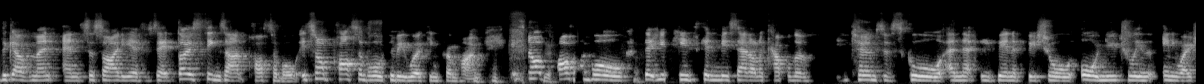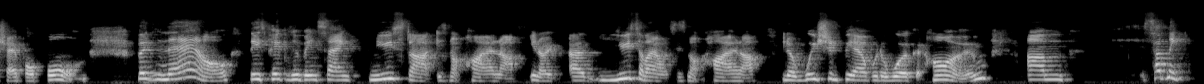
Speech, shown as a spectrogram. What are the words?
the government and society have said those things aren't possible. It's not possible to be working from home. It's not possible that your kids can miss out on a couple of terms of school and that be beneficial or neutral in any way, shape, or form. But now, these people who've been saying Newstart is not high enough, you know, uh, youth allowance is not high enough, you know, we should be able to work at home. Um, suddenly,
